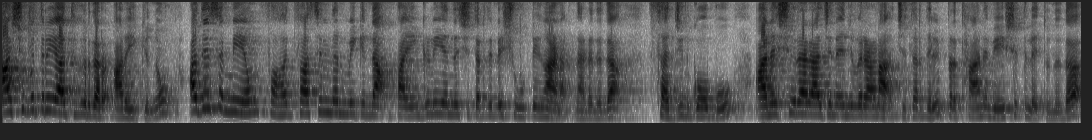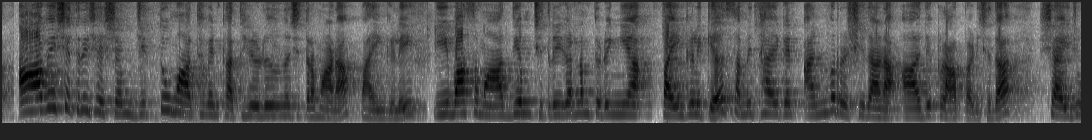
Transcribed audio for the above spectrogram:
ആശുപത്രി അധികൃതർ അറിയിക്കുന്നു. അതേസമയം ഫഹദ് ഫാസിൽ നിർമ്മിക്കുന്ന പൈങ്കിളി എന്ന ചിത്രത്തിന്റെ ഷൂട്ടിംഗ് ആണ് നടന്നത്. സജിൻ ഗോപു അനശ്വര രാജൻ എന്നിവരാണ് ചിത്രത്തിൽ പ്രധാന വേഷത്തിലെത്തുന്നത്. ആവേശത്തിന് ശേഷം ജിത്തു മാധവൻ കഥയെഴുതുന്ന ചിത്രമാണ് പൈങ്കിളി. ഈ മാസം ആദ്യം ചിത്രീകരണം തുടങ്ങിയ പൈങ്കിളിക്ക് സംവിധായകൻ അൻവർ റഷീദാണ് ആദ്യ ക്ലാപ്പ് അടിച്ചത്. ഷൈജു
